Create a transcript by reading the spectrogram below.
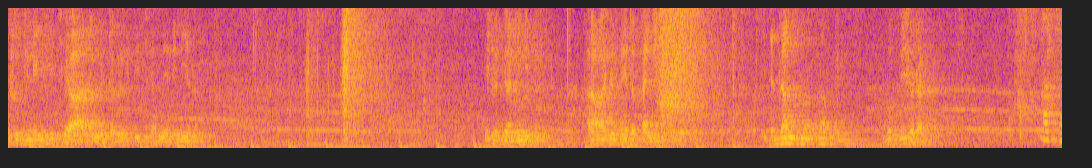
ওষুধটি লিখে দিচ্ছি আর আমি একটা লিখে দিচ্ছি আপনি এটা নিয়ে যান। এই ওষুধটি আপনি নেবেন আর আমার এখান থেকে এটা ফাইল নিয়ে এটার দাম বত্রিশশো টাকা। আচ্ছা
